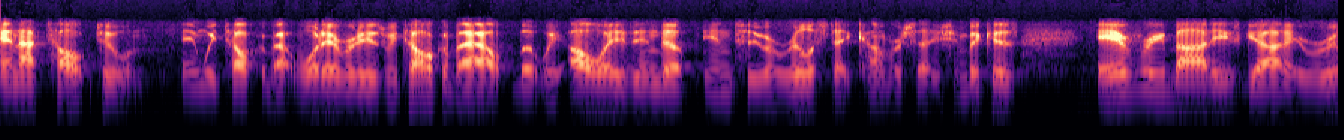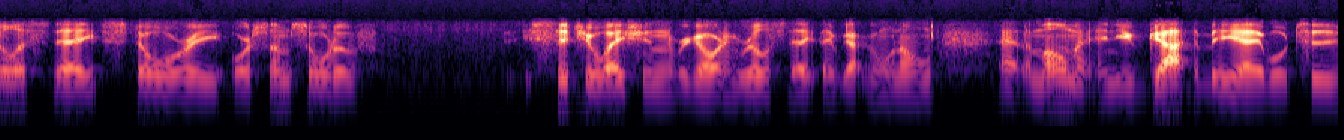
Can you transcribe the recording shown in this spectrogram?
and I talk to them, and we talk about whatever it is we talk about. But we always end up into a real estate conversation because everybody's got a real estate story or some sort of situation regarding real estate they've got going on at the moment, and you've got to be able to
